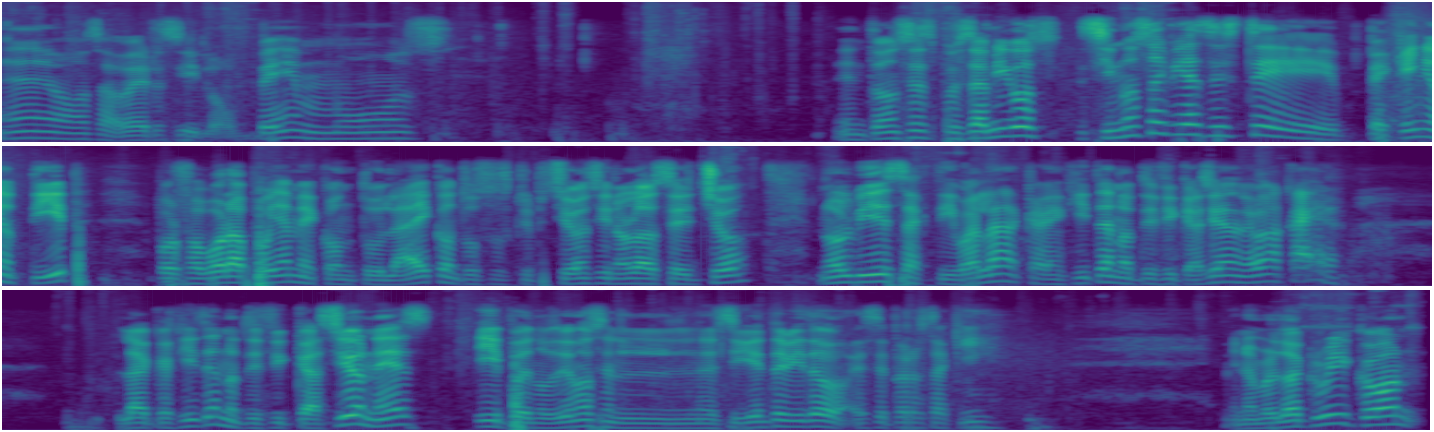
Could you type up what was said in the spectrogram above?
Eh, vamos a ver si lo vemos. Entonces, pues amigos, si no sabías este pequeño tip, por favor apóyame con tu like, con tu suscripción si no lo has hecho. No olvides activar la cajita de notificaciones, me va a caer. La cajita de notificaciones. Y pues nos vemos en el, siguiente video. Este perro está aquí. Mi nombre es Doc Recon.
